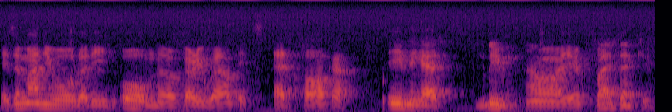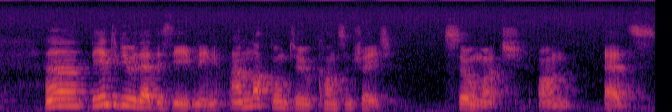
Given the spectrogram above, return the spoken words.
is a man you already all know very well. It's Ed Parker. Evening, Ed. Good evening. How are you? Fine, thank you. Uh, the interview with Ed this evening, I'm not going to concentrate so much on Ed's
